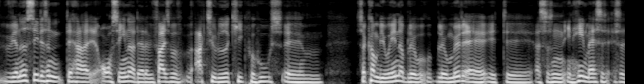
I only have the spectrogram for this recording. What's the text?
vi var nede og se det sådan det her år senere, der, da vi faktisk var aktivt ude og kigge på hus. Øh, så kom vi jo ind og blev, blev mødt af et, øh, altså sådan en hel masse, altså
